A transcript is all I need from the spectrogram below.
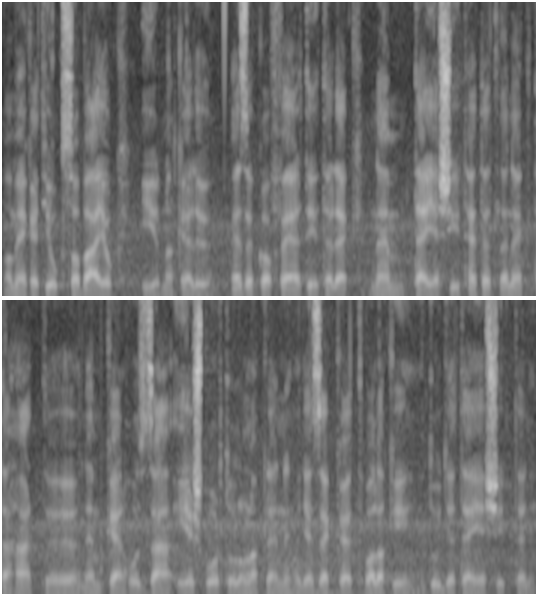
amelyeket jogszabályok írnak elő. Ezek a feltételek nem teljesíthetetlenek, tehát nem kell hozzá élsportolónak lenni, hogy ezeket valaki tudja teljesíteni.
